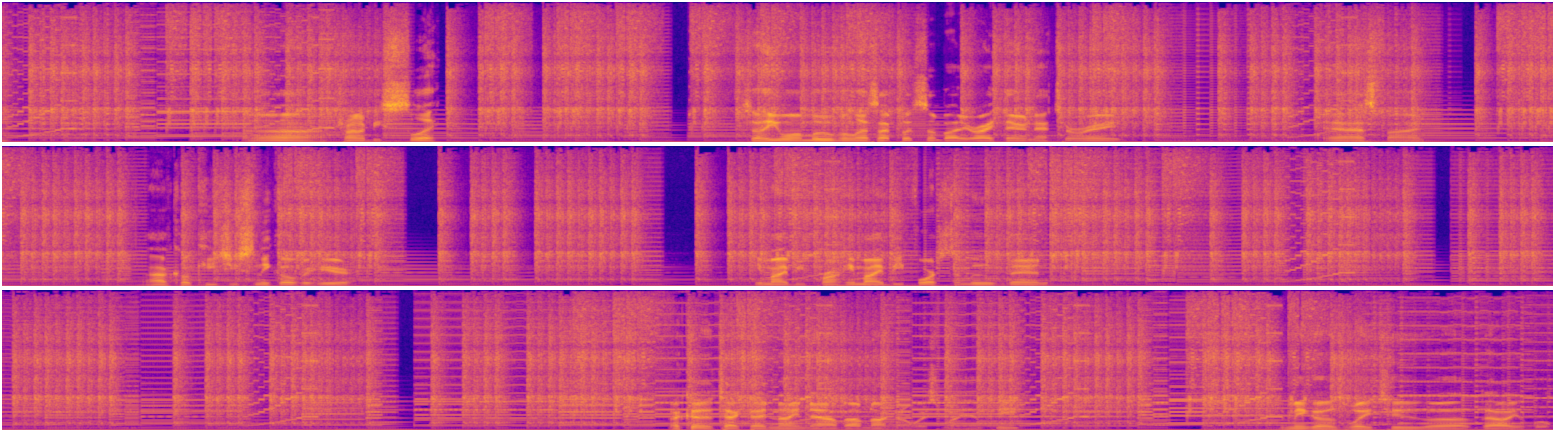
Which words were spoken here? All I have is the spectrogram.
Ah, trying to be slick. So he won't move unless I put somebody right there in that terrain. Yeah, that's fine. I have Kokichi sneak over here. He might be. He might be forced to move then. I could attack that knight now, but I'm not going to waste my MP. Domingo is way too uh, valuable.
